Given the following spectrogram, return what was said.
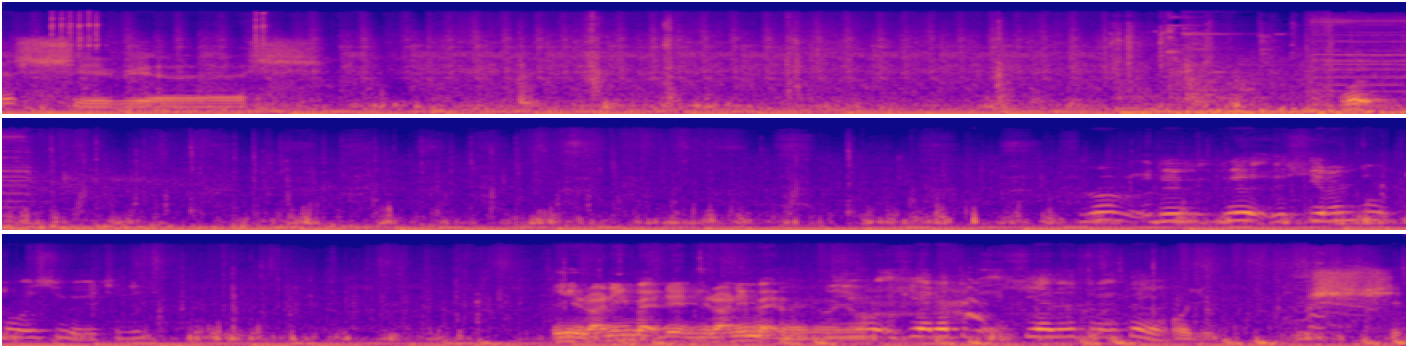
Oh, serious. Good. No, the, the, he ran to, towards you actually. He running back then, he running back. I know, He, he had a he had a tractor. Oh, you, you shit.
